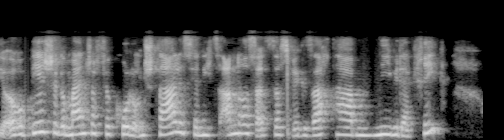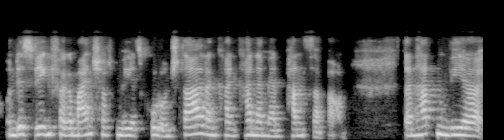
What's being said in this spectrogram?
Die Europäische Gemeinschaft für Kohle und Stahl ist ja nichts anderes, als dass wir gesagt haben, nie wieder Krieg. Und deswegen vergemeinschaften wir jetzt Kohle und Stahl, dann kann keiner mehr einen Panzer bauen. Dann hatten wir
